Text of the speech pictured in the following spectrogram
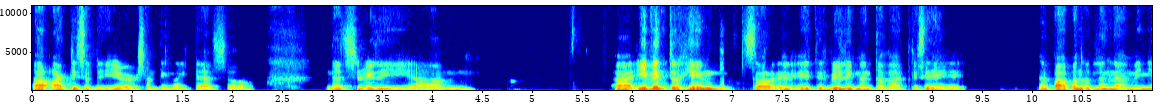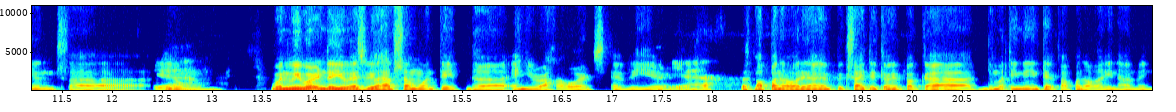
uh, artist of the year or something like that. So that's really um, uh, even to him. So it, it really meant a lot kasi napapanood lang namin yun sa yeah. yung when we were in the US, we'll have someone tape the NU Rock Awards every year. Yeah. Tapos papanoorin namin, excited kami pagka dumating na yung tape, papanoorin namin.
